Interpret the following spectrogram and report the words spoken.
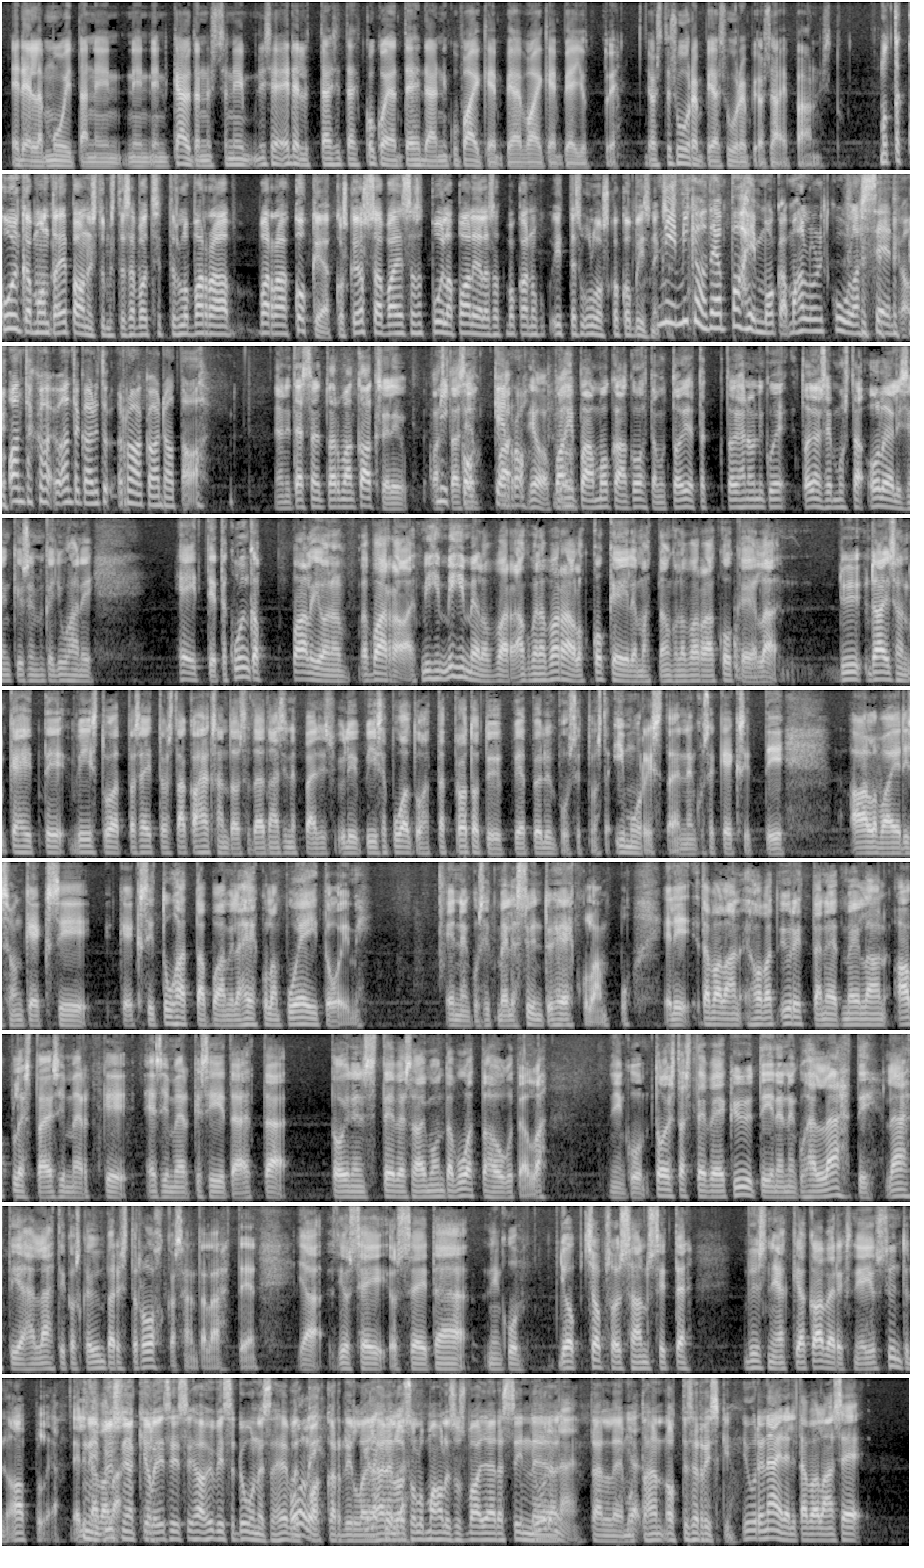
edellä muita, niin, niin, niin käytännössä niin, niin se edellyttää sitä, että koko ajan tehdään niin kuin vaikeampia ja vaikeampia juttuja, joista suurempi ja suurempi osa epäonnistuu. Mutta kuinka monta epäonnistumista sä voit sitten sulla varaa, varaa kokea? Koska jossain vaiheessa sä oot puilla paljalla, sä oot mokannut itse ulos koko bisneksestä. Niin, mikä on teidän pahin moka? Mä haluan nyt kuulla sen. Antakaa, antakaa nyt raakaa dataa. No niin tässä on nyt varmaan kaksi, eli vastaa Mikko, siihen kerro. joo, pahimpaan mokaan kohta, mutta toi, että toihan on, niinku, toi on se musta oleellisen kysymys, mikä Juhani heitti, että kuinka paljon on varaa, että mihin, mihin meillä on varaa, onko meillä varaa olla kokeilematta, onko meillä varaa kokeilla. Dy- Dyson kehitti 5718 tai jotain sinne päin, siis yli 5500 prototyyppiä pölynpussittomasta imurista ennen kuin se keksittiin. Alva Edison keksi, keksi tuhat tapaa, millä hehkulampu ei toimi ennen kuin sitten meille syntyi hehkulamppu. Eli tavallaan he ovat yrittäneet, meillä on Applesta esimerkki, esimerkki siitä, että toinen Steve sai monta vuotta houkutella niin kuin toista Steveä kyytiin ennen kuin hän lähti. Lähti ja hän lähti, koska ympäristö rohkasi häntä lähteen. Ja jos ei, jos ei tämä niin kuin Jobs olisi saanut sitten Wysniakia kaveriksi, niin ei olisi syntynyt Applea. Eli niin, Wysniakki oli siis ihan hyvissä duuneissa Hevet. Packardilla ja hänellä kyllä. olisi ollut mahdollisuus vaan jäädä sinne Juuri ja näin. tälleen, Ja- mutta hän otti sen riskin. Juuri näin, eli tavallaan se,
